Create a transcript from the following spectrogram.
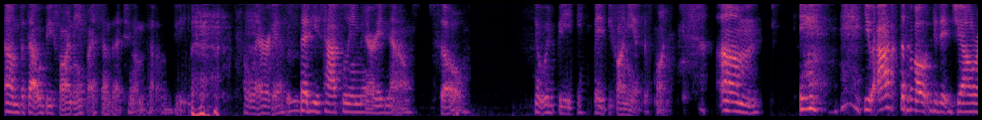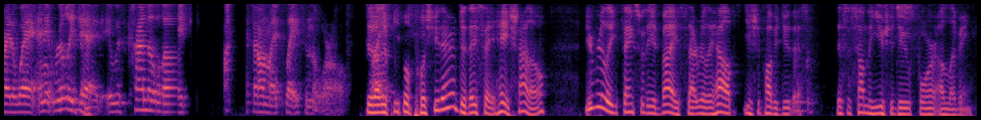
Um, but that would be funny if I sent that to him. That would be hilarious. That he's happily married now, so it would be maybe funny at this point. Um, you asked about did it gel right away, and it really did. It was kind of like I found my place in the world. Did like, other people push you there? Did they say, "Hey, Shiloh, you really thanks for the advice. That really helped. You should probably do this. This is something you should do for a living."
